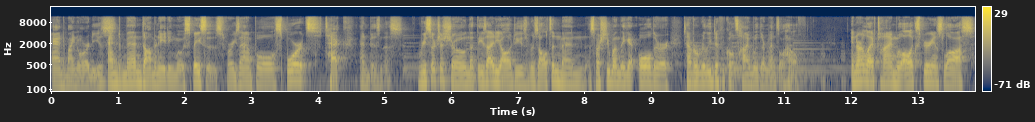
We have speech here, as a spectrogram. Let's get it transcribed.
and minorities, and men dominating most spaces, for example, sports, tech, and business. Research has shown that these ideologies result in men, especially when they get older, to have a really difficult time with their mental health. In our lifetime, we'll all experience loss,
